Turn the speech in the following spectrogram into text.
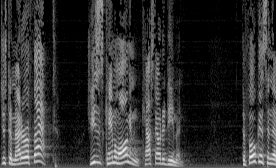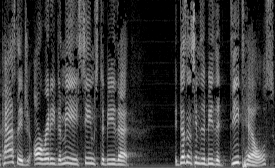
Just a matter of fact. Jesus came along and cast out a demon. The focus in the passage already to me seems to be that it doesn't seem to be the details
